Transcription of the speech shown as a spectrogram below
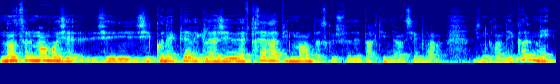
non seulement moi j'ai- connecté avec la GEF très rapidement parce que je faisais partie d'une grande école, mais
